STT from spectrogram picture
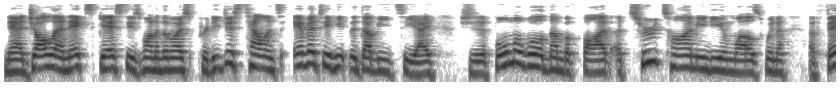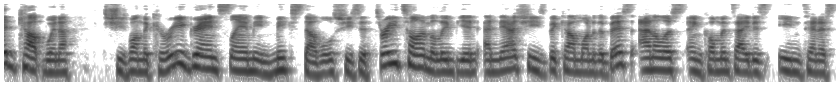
Now, Joel, our next guest, is one of the most prodigious talents ever to hit the WTA. She's a former world number five, a two time Indian Wells winner, a Fed Cup winner, She's won the career Grand Slam in mixed doubles. She's a three time Olympian, and now she's become one of the best analysts and commentators in tennis.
